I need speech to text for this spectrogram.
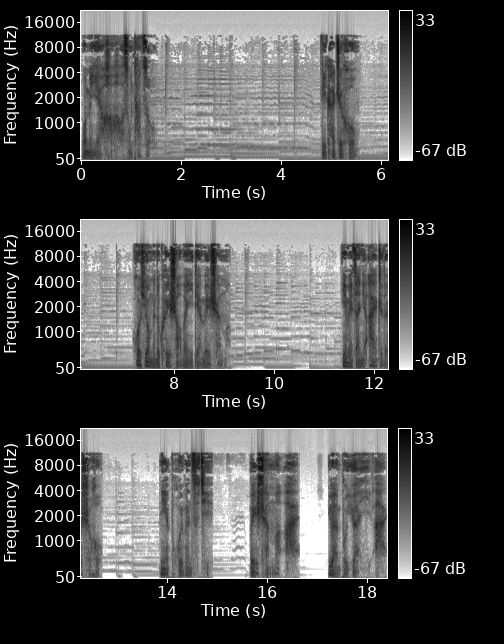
我们也要好好送他走。离开之后，或许我们都可以少问一点为什么，因为在你爱着的时候。你也不会问自己，为什么爱，愿不愿意爱？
